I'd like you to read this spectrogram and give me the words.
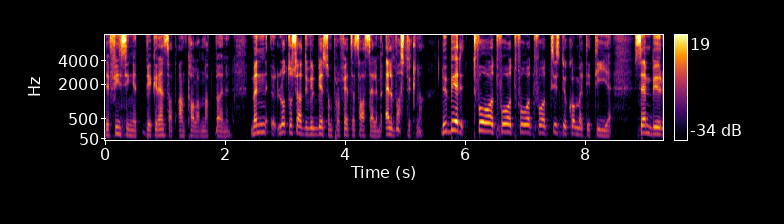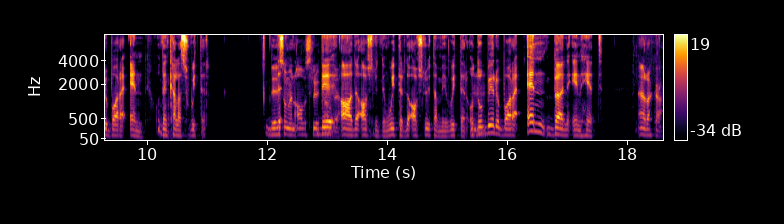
Det finns inget begränsat antal av nattbönen. Men låt oss säga att du vill be som profeten sallam, 11 stycken. Du ber två, två, två, två tills du kommer till tio. Sen ber du bara en och den kallas witter. Det är Det- som en avslutande. Det, ja, det är avslutning. Witter, du avslutar med witter. Och då ber du bara en böneenhet. En raka.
